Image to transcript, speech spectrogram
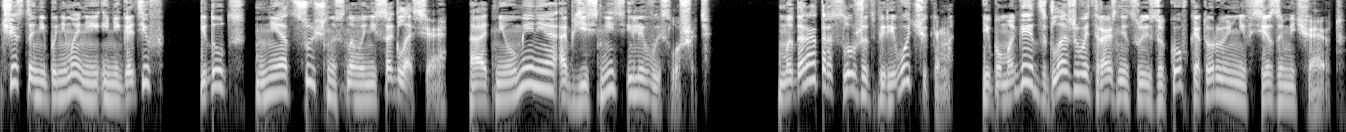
Часто непонимание и негатив идут не от сущностного несогласия, а от неумения объяснить или выслушать. Модератор служит переводчиком и помогает сглаживать разницу языков, которую не все замечают.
